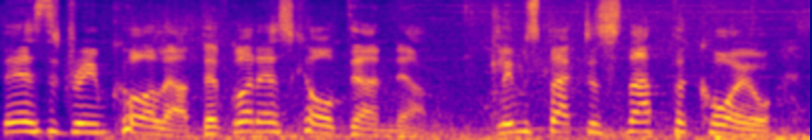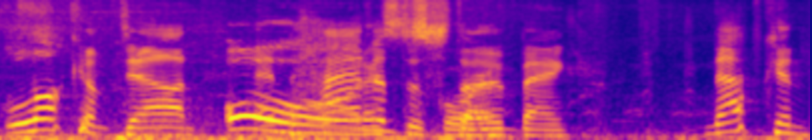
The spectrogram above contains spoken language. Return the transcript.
There's the Dream Coil out. They've got S-Cold down now. Glimpse back to snap the coil, lock him down, Oh, and hand him to. Stonebank. Napkin,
